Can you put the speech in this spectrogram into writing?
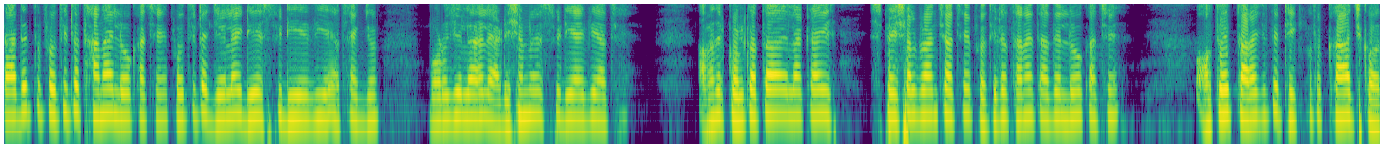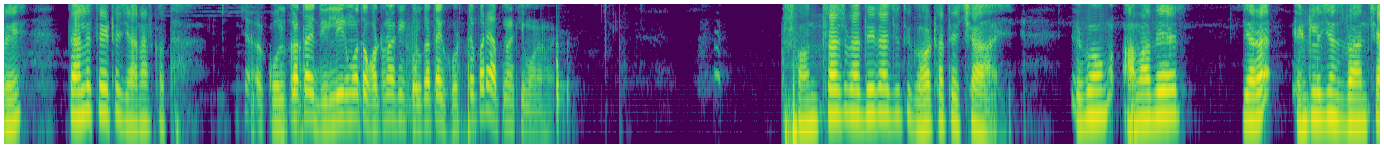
তাদের তো প্রতিটা থানায় লোক আছে প্রতিটা জেলায় ডিএসপি ডিএবি আছে একজন বড় জেলা হলে অ্যাডিশনাল এসপি ডিআইবি আছে। আমাদের কলকাতা এলাকায় স্পেশাল ব্রাঞ্চ আছে প্রতিটা থানায় তাদের লোক আছে। অতএব তারা যদি ঠিকমতো কাজ করে তাহলে তো এটা জানার কথা। আচ্ছা কলকাতায় দিল্লির মতো ঘটনা কি কলকাতায় ঘটতে পারে? আপনার কি মনে হয়? সন্ত্রাসবাদীরা যদি ঘটাতে চায় এবং আমাদের যারা ইন্টেলিজেন্স ব্রাঞ্চে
